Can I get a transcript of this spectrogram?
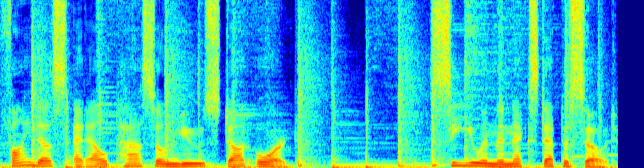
Find us at elpasonews.org. See you in the next episode.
